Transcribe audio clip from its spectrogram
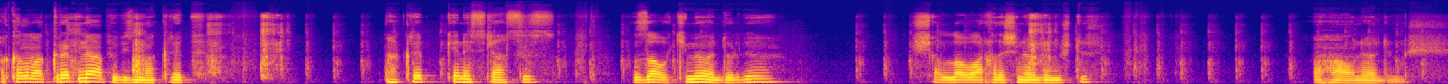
Bakalım akrep ne yapıyor bizim akrep? Akrep gene silahsız. Zao kimi öldürdü? İnşallah o arkadaşını öldürmüştür. Aha onu öldürmüş.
